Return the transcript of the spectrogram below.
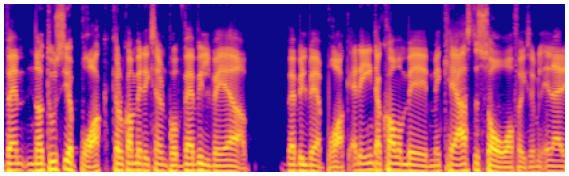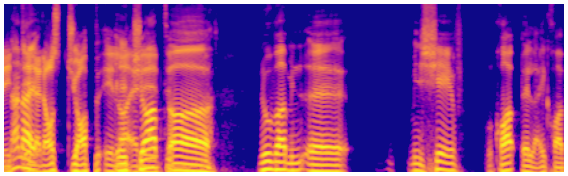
hvad, når du siger brok, kan du komme med et eksempel på, hvad vil være hvad vil være brok? Er det en, der kommer med, med kærestesover, for eksempel? Eller er det, Nej, nej. Eller er det også job? Eller Et er job, det, og nu var min, øh, min chef, Rob, eller ikke Rob,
